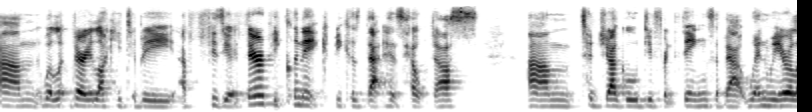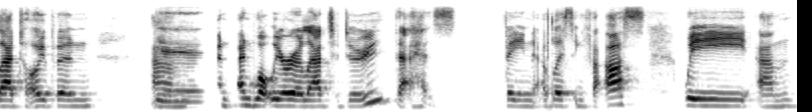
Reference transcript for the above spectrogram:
Um, we're very lucky to be a physiotherapy clinic because that has helped us um, to juggle different things about when we are allowed to open um, yeah. and, and what we are allowed to do. That has been a blessing for us. We um,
